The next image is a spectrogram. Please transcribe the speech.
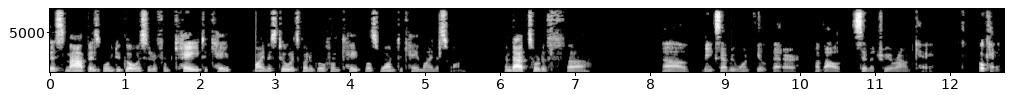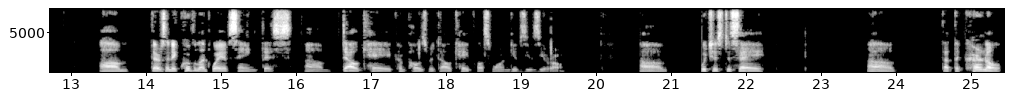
this map is going to go instead of from k to k minus 2, it's going to go from k plus 1 to k minus 1. And that sort of uh, uh, makes everyone feel better about symmetry around k. Okay, um, there's an equivalent way of saying this. Um, del k composed with del k plus 1 gives you 0, um, which is to say uh, that the kernel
